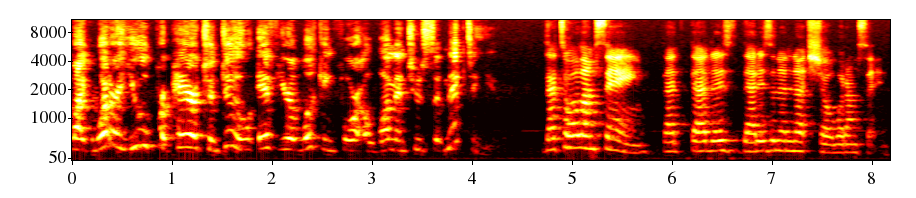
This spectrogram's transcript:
like what are you prepared to do if you're looking for a woman to submit to you? That's all I'm saying. That that is that is in a nutshell what I'm saying.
